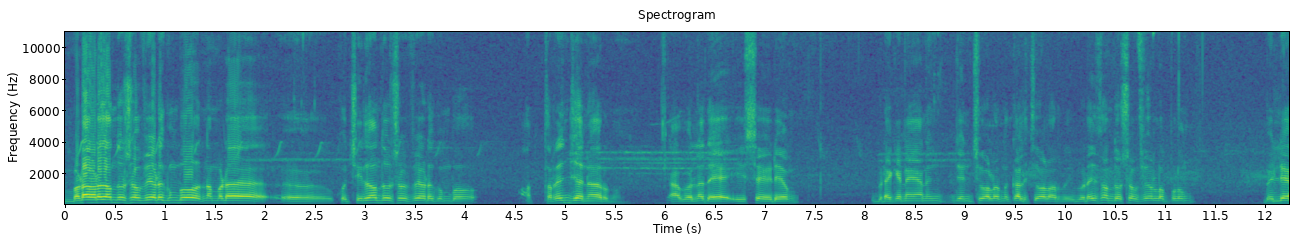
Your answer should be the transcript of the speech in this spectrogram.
ഇവിടെ അവിടെ സന്തോഷ് ട്രോഫി എടുക്കുമ്പോൾ നമ്മുടെ കൊച്ചിയിൽ സന്തോഷ് ട്രോഫി എടുക്കുമ്പോൾ അത്രയും ജനമായിരുന്നു. അതുപോലെ തന്നെ ഈ സ്റ്റേഡിയം ഇവിടേക്ക് തന്നെ ഞാൻ ജനിച്ചു വളർന്ന് കളിച്ച് വളർന്നു ഇവിടെയും സന്തോഷ് ട്രോഫി ഉള്ളപ്പോഴും വലിയ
